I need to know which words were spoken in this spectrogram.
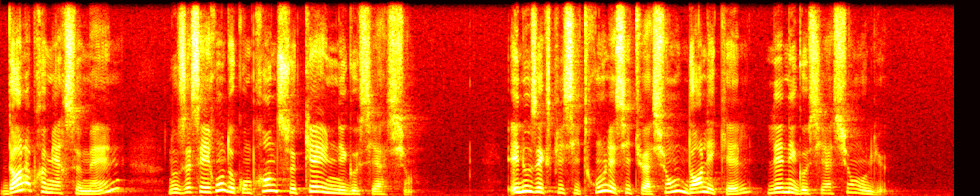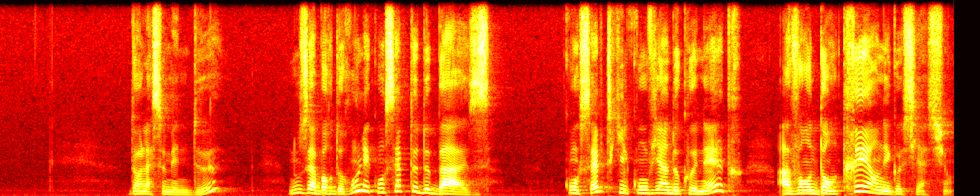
Dans la première semaine, nous essayerons de comprendre ce qu'est une négociation et nous expliciterons les situations dans lesquelles les négociations ont lieu. Dans la semaine 2, nous aborderons les concepts de base, concepts qu'il convient de connaître avant d'entrer en négociation.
